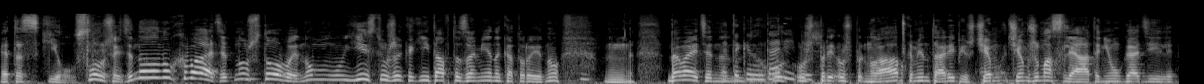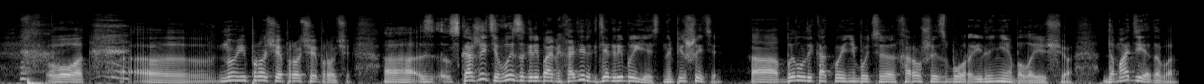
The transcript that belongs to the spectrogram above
это скилл. Слушайте, ну, ну хватит, ну что вы, ну есть уже какие-то автозамены, которые, ну, давайте. Это комментарий уж, при, уж, Ну, а комментарий пишет, чем, чем же маслята не угодили. Вот. Э, ну и прочее, прочее, прочее. Э, скажите, вы за грибами ходили? Где грибы есть? Напишите. Э, был ли какой-нибудь хороший сбор или не было еще? Домодедово.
